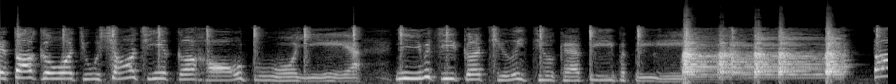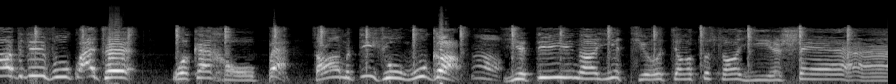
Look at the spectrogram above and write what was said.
哎，大哥，我就想起个好主意，你们几个听一听，看对不对？大的这副棺材，我看好办。咱们弟兄五个，嗯一对呢一听，将桌上一扇。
